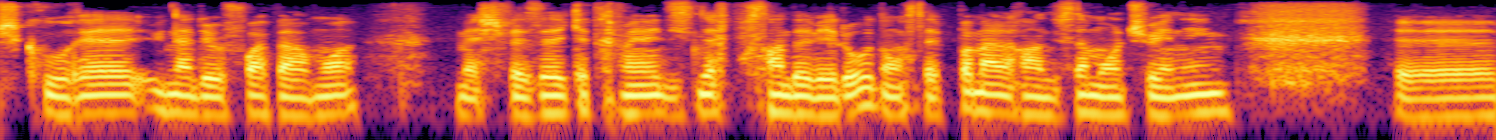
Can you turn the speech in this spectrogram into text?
je courais une à deux fois par mois, mais je faisais 99% de vélo, donc c'était pas mal rendu ça mon training. Euh,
